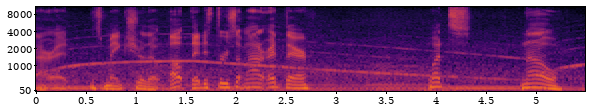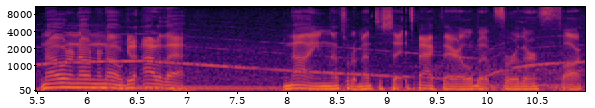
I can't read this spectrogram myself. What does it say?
all right, let's make sure that. Oh, they just threw something out right there. What? No, no, no, no, no, no! Get out of that. Nine. That's what I meant to say. It's back there a little bit further. Fuck.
